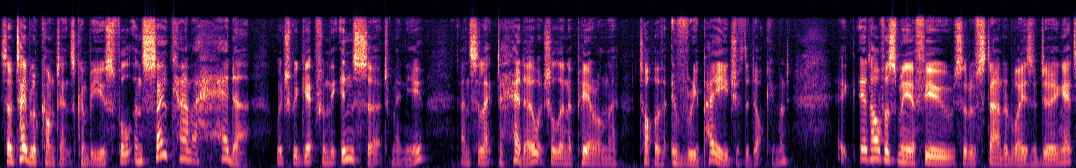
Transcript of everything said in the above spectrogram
So table of contents can be useful and so can a header which we get from the insert menu and select a header which will then appear on the top of every page of the document. It offers me a few sort of standard ways of doing it.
